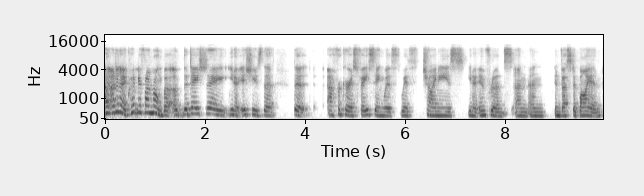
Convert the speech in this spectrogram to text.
I, I don't know. Correct me if I'm wrong, but uh, the day-to-day, you know, issues that that Africa is facing with with Chinese, you know, influence and and investor buy-in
